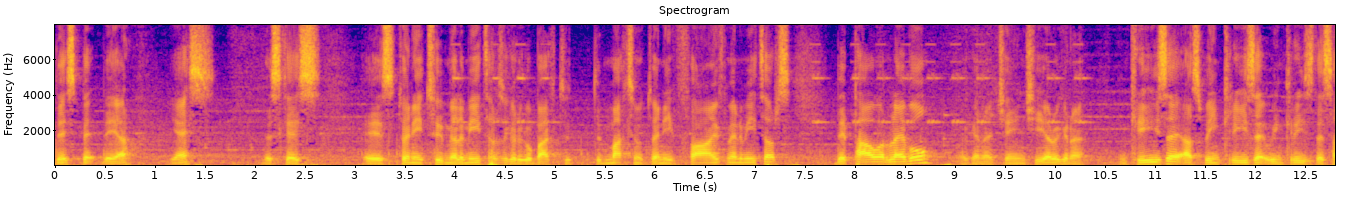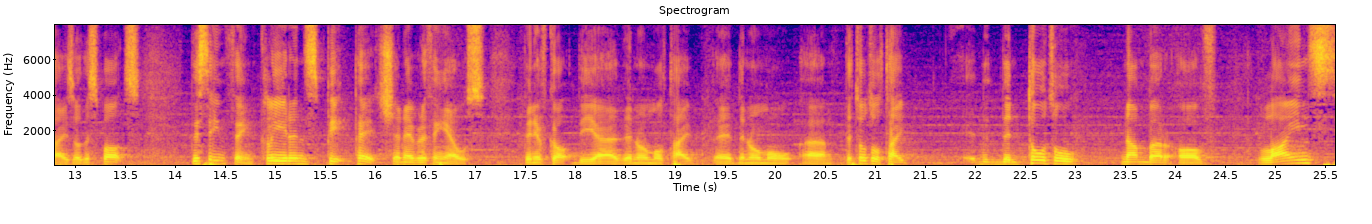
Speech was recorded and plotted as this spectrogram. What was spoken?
this bit there, yes. In this case is 22 millimeters. We're going to go back to the maximum 25 millimeters. The power level, we're going to change here. We're going to increase it. As we increase it, we increase the size of the spots. The same thing, clearance, pitch, and everything else. Then you've got the uh, the normal type, uh, the normal, um, the total type, the, the total number of lines.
